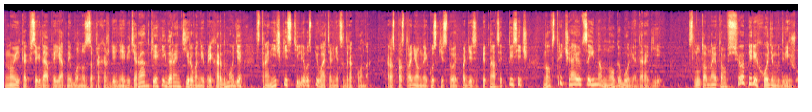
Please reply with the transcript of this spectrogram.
Ну и как всегда приятный бонус за прохождение ветеранки и гарантированный при хардмоде странички стиля воспевательницы дракона – Распространенные куски стоят по 10-15 тысяч, но встречаются и намного более дорогие. С лутом на этом все, переходим к движу.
